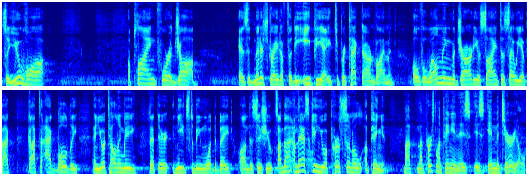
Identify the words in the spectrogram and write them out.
So you are applying for a job as administrator for the EPA to protect our environment. Overwhelming majority of scientists say we have act- got to act boldly, and you're telling me that there needs to be more debate on this issue? I'm, not- I'm asking you a personal opinion. My, my personal opinion is, is immaterial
